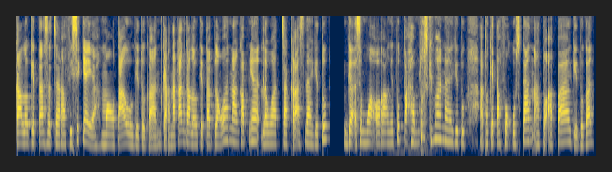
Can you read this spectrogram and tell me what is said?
kalau kita secara fisiknya ya mau tahu gitu kan. Karena kan kalau kita bilang wah nangkapnya lewat cakra asna gitu, nggak semua orang itu paham terus gimana gitu. Apa kita fokuskan atau apa gitu kan?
